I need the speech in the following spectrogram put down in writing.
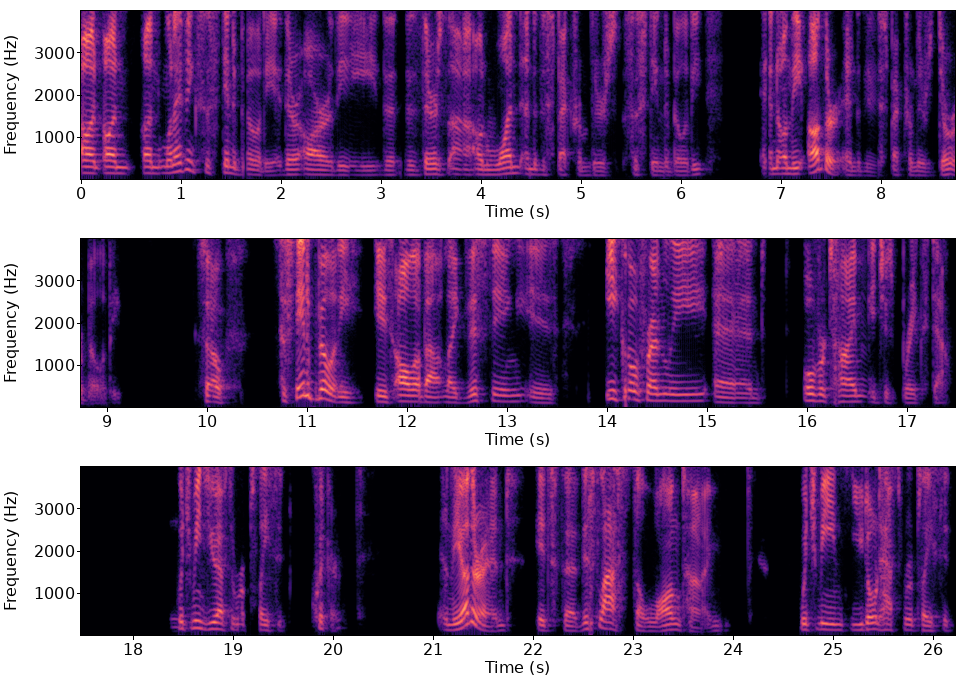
on on on when I think sustainability, there are the the, the there's uh, on one end of the spectrum there's sustainability, and on the other end of the spectrum there's durability. So sustainability is all about like this thing is eco-friendly and over time it just breaks down which means you have to replace it quicker. And the other end it's the this lasts a long time which means you don't have to replace it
